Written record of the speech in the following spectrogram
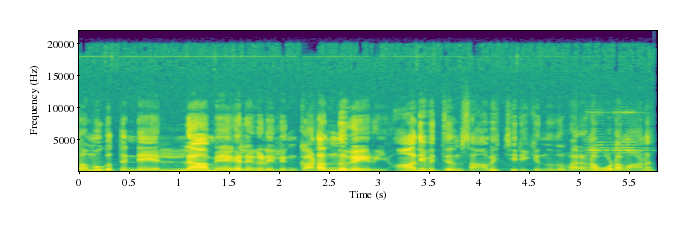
സമൂഹത്തിന്റെ എല്ലാ മേഖലകളിലും കടന്നു കയറി ആധിപത്യം സ്ഥാപിച്ചിരിക്കുന്നത് ഭരണകൂടമാണ്.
